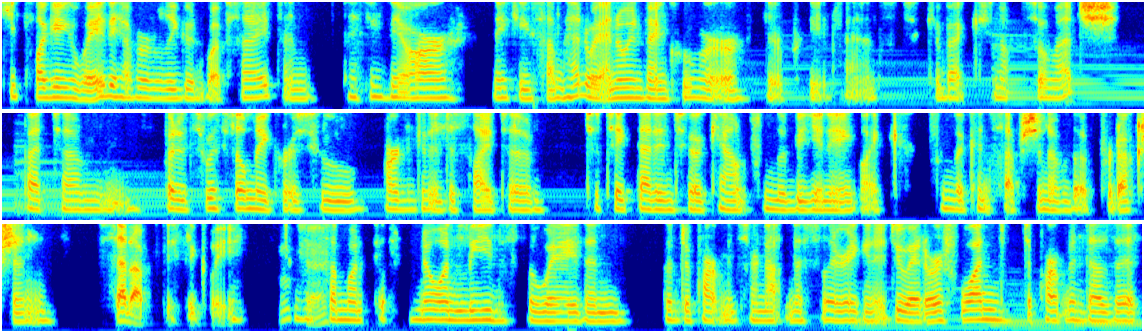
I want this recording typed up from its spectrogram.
keep plugging away. They have a really good website, and I think they are making some headway. I know in Vancouver they're pretty advanced. Quebec not so much, but um, but it's with filmmakers who aren't going to decide to to take that into account from the beginning, like from the conception of the production setup, basically. Okay. If someone, if no one leads the way, then the departments are not necessarily going to do it. Or if one department does it,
